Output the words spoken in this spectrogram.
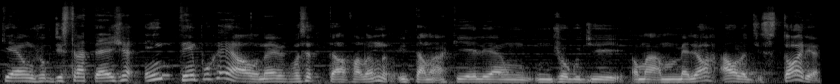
que é um jogo de estratégia em tempo real, né? Você tá falando, Itamar, que ele é um, um jogo de uma melhor aula de história.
